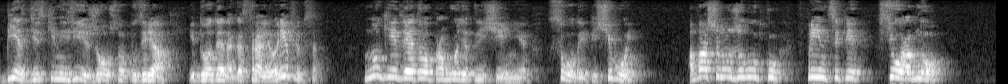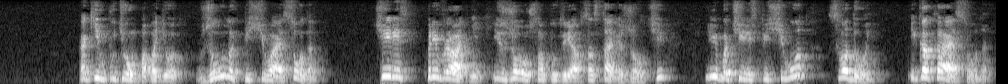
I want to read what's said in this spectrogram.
без дискинезии желчного пузыря и дуодена-гастрального рефлюкса? Многие для этого проводят лечение содой пищевой. А вашему желудку принципе все равно. Каким путем попадет в желудок пищевая сода? Через привратник из желчного пузыря в составе желчи. Либо через пищевод с водой. И какая сода?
